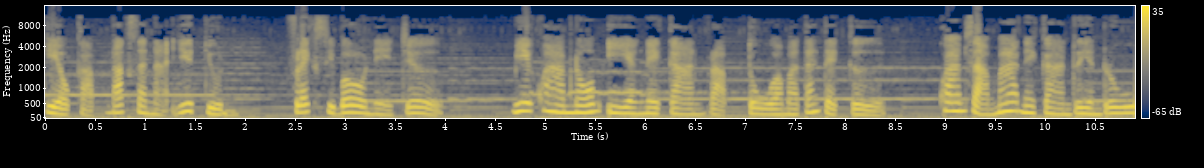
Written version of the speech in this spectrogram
เกี่ยวกับลักษณะยืดหยุ่น flexible nature มีความโน้มเอียงในการปรับตัวมาตั้งแต่เกิด ความสามารถในการเรียนรู้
